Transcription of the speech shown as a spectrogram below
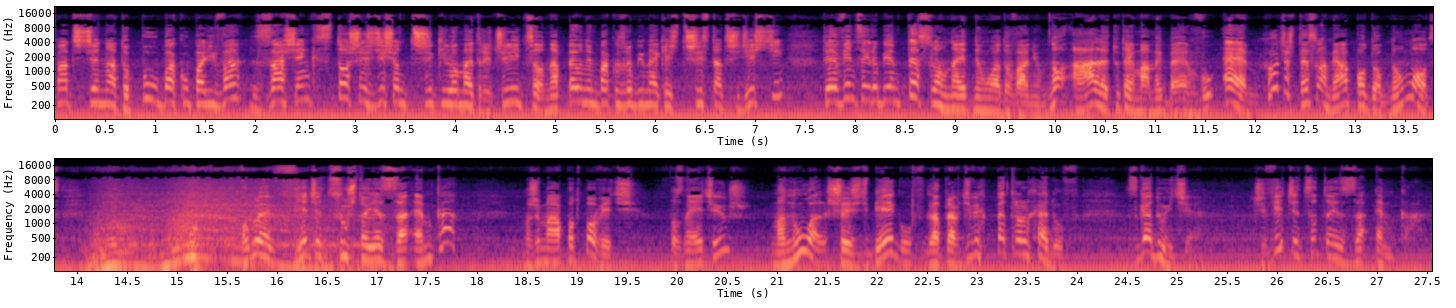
Patrzcie na to, pół baku paliwa, zasięg 163 km, czyli co, na pełnym baku zrobimy jakieś 330? To ja więcej robiłem Teslą na jednym ładowaniu. No ale tutaj mamy BMW M, chociaż Tesla miała podobną moc. W ogóle wiecie, cóż to jest za MK? Może mała podpowiedź. Poznajecie już? Manual 6 biegów dla prawdziwych petrolheadów. Zgadujcie, czy wiecie, co to jest za MK?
